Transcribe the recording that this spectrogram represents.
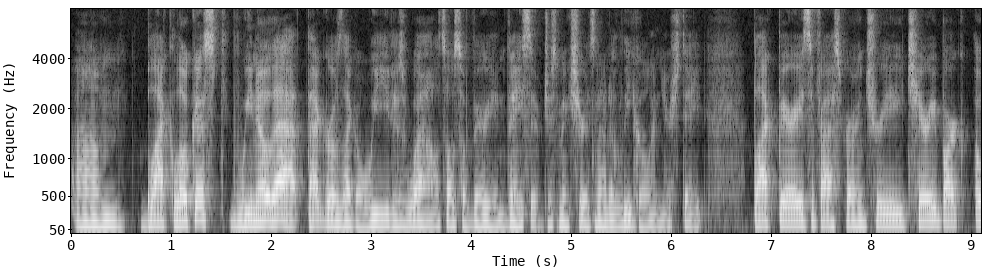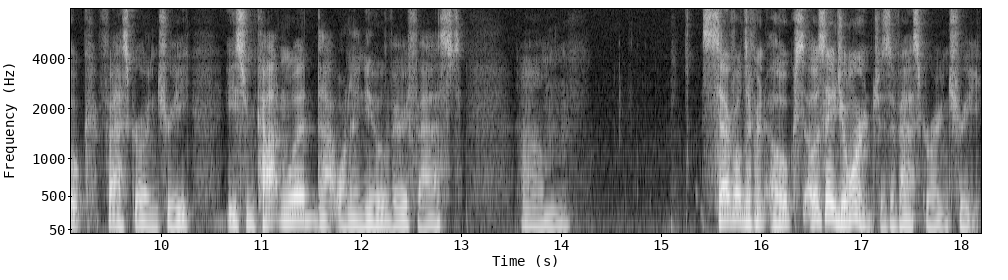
Um, black locust, we know that. That grows like a weed as well. It's also very invasive. Just make sure it's not illegal in your state. Blackberry is a fast growing tree. Cherry bark oak, fast growing tree. Eastern cottonwood, that one I knew, very fast. Um, several different oaks. Osage orange is a fast growing tree.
